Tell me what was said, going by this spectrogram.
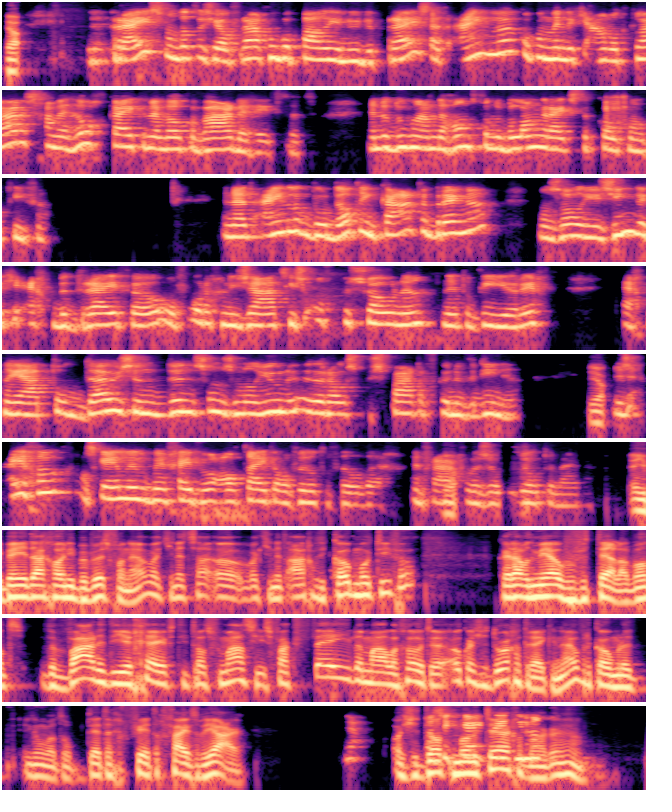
Ja. De prijs, want dat was jouw vraag, hoe bepaal je nu de prijs? Uiteindelijk, op het moment dat je aanbod klaar is, gaan we heel erg kijken naar welke waarde heeft het. En dat doen we aan de hand van de belangrijkste koopmotieven. En uiteindelijk, door dat in kaart te brengen, dan zal je zien dat je echt bedrijven of organisaties of personen, net op wie je richt, echt nou ja, tot duizenden, soms miljoenen euro's bespaard of kunnen verdienen. Ja. Dus eigenlijk, als ik heel eerlijk ben, geven we altijd al veel te veel weg. En vragen we sowieso te weinig. En je ben je daar gewoon niet bewust van, hè? Wat je net, zei, uh, wat je net aangaf, die koopmotieven. Kan je daar wat meer over vertellen? Want de waarde die je geeft, die transformatie, is vaak vele malen groter. Ook als je door gaat rekenen, hè, over de komende, ik noem wat op, 30, 40, 50 jaar. Ja. Als je dat monetair gaat maken. Ja.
